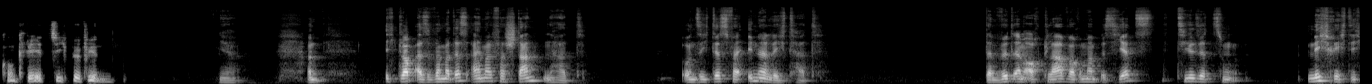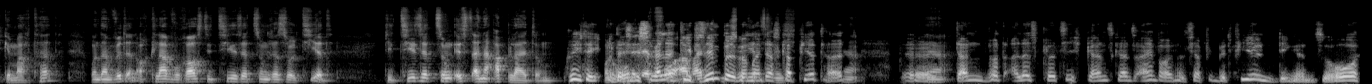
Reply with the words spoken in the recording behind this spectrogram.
konkret sich befinden. Ja. Und ich glaube, also wenn man das einmal verstanden hat und sich das verinnerlicht hat, dann wird einem auch klar, warum man bis jetzt die Zielsetzung nicht richtig gemacht hat. Und dann wird dann auch klar, woraus die Zielsetzung resultiert. Die Zielsetzung ist eine Ableitung. Richtig, und, und das ist relativ simpel, wenn man das nicht. kapiert hat. Ja. Äh, ja. Dann wird alles plötzlich ganz, ganz einfach. Und das ist ja mit vielen Dingen so.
